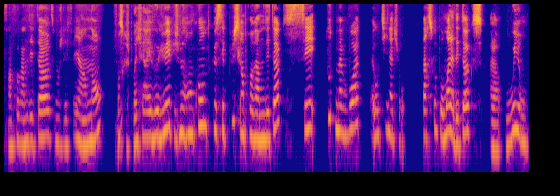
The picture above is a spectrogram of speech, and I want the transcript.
c'est un programme détox, je l'ai fait il y a un an. Je pense que je pourrais le faire évoluer, puis je me rends compte que c'est plus qu'un programme détox, c'est toute ma boîte à outils naturels. Parce que pour moi, la détox, alors oui, on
